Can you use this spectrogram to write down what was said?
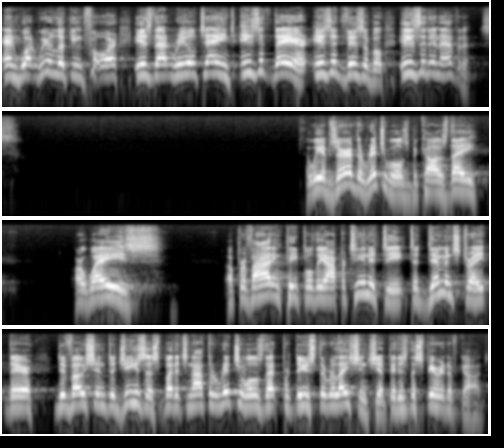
And what we're looking for is that real change. Is it there? Is it visible? Is it in evidence? We observe the rituals because they are ways of providing people the opportunity to demonstrate their devotion to Jesus, but it's not the rituals that produce the relationship. It is the Spirit of God.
